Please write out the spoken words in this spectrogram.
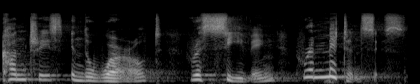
countries in the world receiving remittances?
